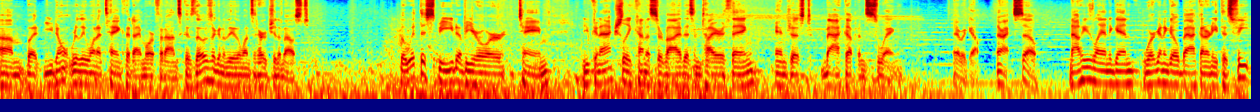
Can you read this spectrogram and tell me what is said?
Um, but you don't really want to tank the Dimorphodons. Because those are going to be the ones that hurt you the most. But with the speed of your tame, you can actually kind of survive this entire thing and just back up and swing. There we go. All right, so now he's land again. We're going to go back underneath his feet.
